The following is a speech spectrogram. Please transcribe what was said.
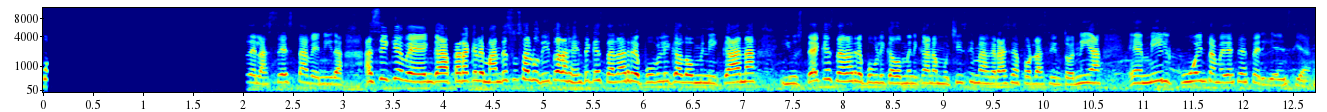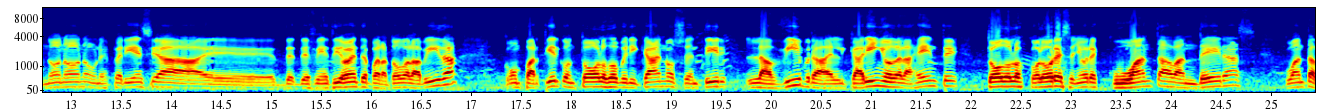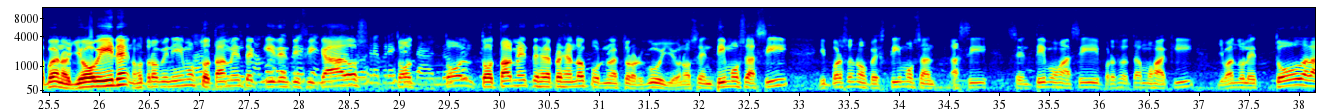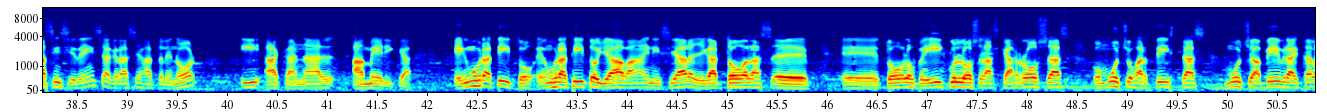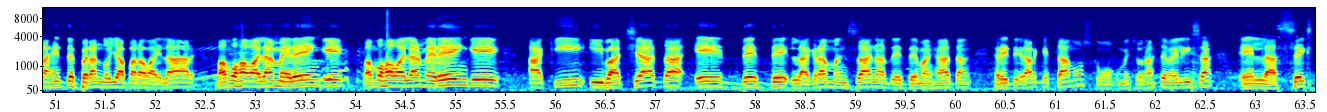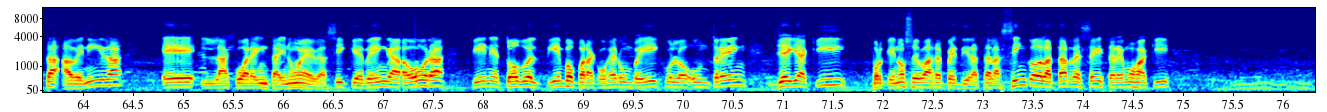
de la Sexta Avenida. Así que venga para que le mande su saludito a la gente que está en la República Dominicana y usted que está en la República Dominicana, muchísimas gracias por la sintonía. Emil, cuéntame de esta experiencia. No, no, no, una experiencia eh, de, definitivamente para toda la vida compartir con todos los dominicanos, sentir la vibra, el cariño de la gente, todos los colores, señores, cuántas banderas, ¿Cuántas? Bueno, yo vine, nosotros vinimos Así, totalmente identificados, representando, to, representando. to, totalmente representados por nuestro orgullo. Nos sentimos así y por eso nos vestimos así, sentimos así, por eso estamos aquí llevándole todas las incidencias gracias a Telenor y a Canal América en un ratito, en un ratito ya van a iniciar a llegar todas las, eh, eh, todos los vehículos, las carrozas, con muchos artistas, mucha vibra. Ahí está la gente esperando ya para bailar. Vamos a bailar merengue, vamos a bailar merengue aquí y bachata eh, desde la Gran Manzana, desde Manhattan. Reiterar que estamos, como mencionaste Melissa, en la Sexta Avenida, eh, la 49. Así que venga ahora, tiene todo el tiempo para coger un vehículo, un tren, llegue aquí, porque no se va a repetir. Hasta las 5 de la tarde, 6, estaremos aquí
